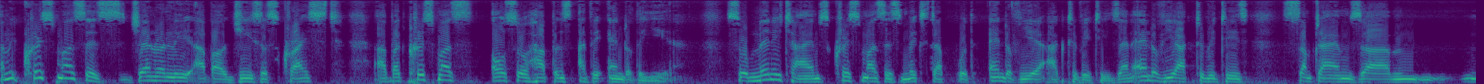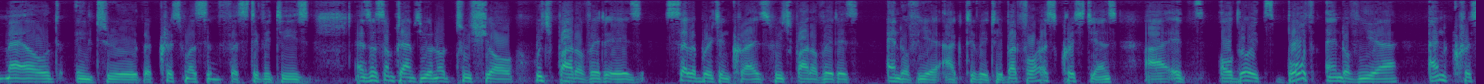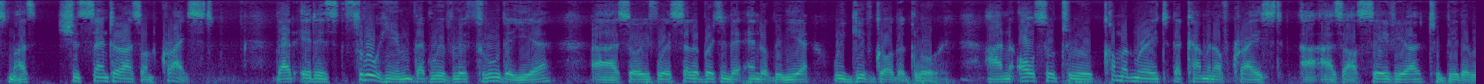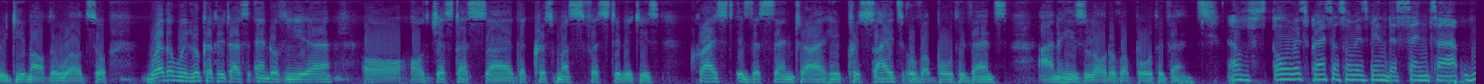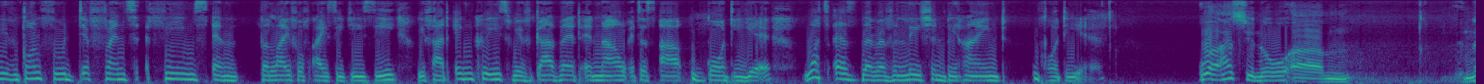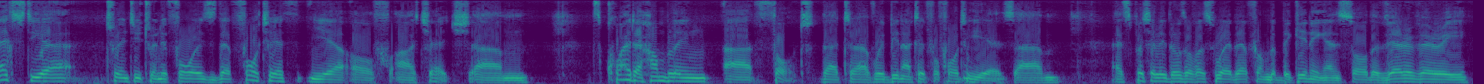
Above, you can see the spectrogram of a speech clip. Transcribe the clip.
I mean, Christmas is generally about Jesus Christ, uh, but Christmas also happens at the end of the year. So many times Christmas is mixed up with end of year activities, and end of year activities sometimes um, meld into the Christmas festivities. And so sometimes you're not too sure which part of it is celebrating Christ, which part of it is end of year activity. But for us Christians, uh, it's, although it's both end of year and Christmas should center us on Christ. That it is through Him that we've lived through the year. Uh, so if we're celebrating the end of the year, we give God the glory. And also to commemorate the coming of Christ uh, as our Savior, to be the Redeemer of the world. So whether we look at it as end of year or, or just as uh, the Christmas festivities, Christ is the center. He presides over both events and he's Lord over both events. always, Christ has always been the center. We've gone through different themes in the life of ICGC. We've had increase, we've gathered, and now it is our God year. What is the revelation behind God year? Well, as you know, um, next year, 2024, is the 40th year of our church. Um, it's quite a humbling uh, thought that uh, we've been at it for 40 years, um, especially those of us who were there from the beginning and saw the very, very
